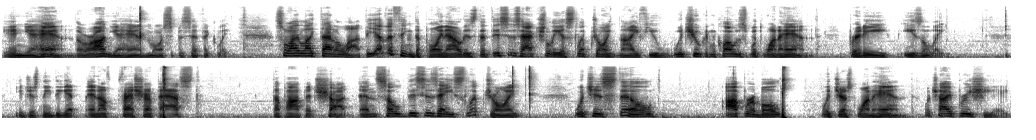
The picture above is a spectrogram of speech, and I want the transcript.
in your hand, or on your hand more specifically. So I like that a lot. The other thing to point out is that this is actually a slip joint knife you, which you can close with one hand pretty easily. You just need to get enough pressure past to pop it shut. And so this is a slip joint, which is still operable with just one hand, which I appreciate.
